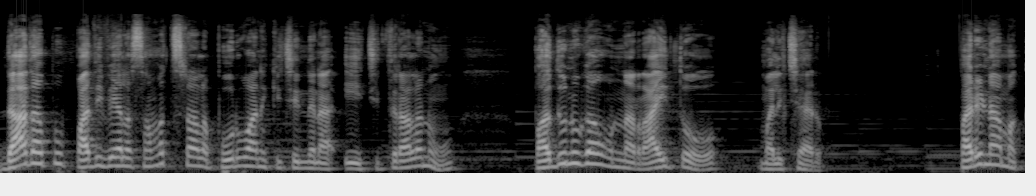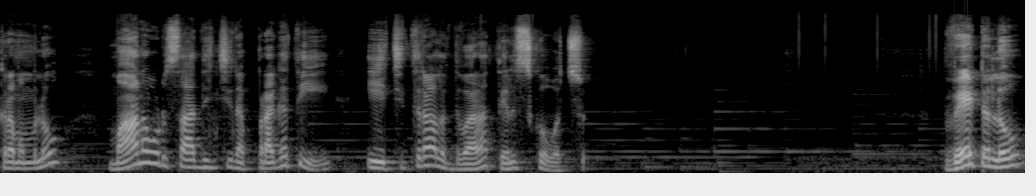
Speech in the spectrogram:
దాదాపు పదివేల సంవత్సరాల పూర్వానికి చెందిన ఈ చిత్రాలను పదునుగా ఉన్న రాయితో మలిచారు. పరిణామ క్రమంలో మానవుడు సాధించిన ప్రగతి ఈ చిత్రాల ద్వారా తెలుసుకోవచ్చు. వేటలో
